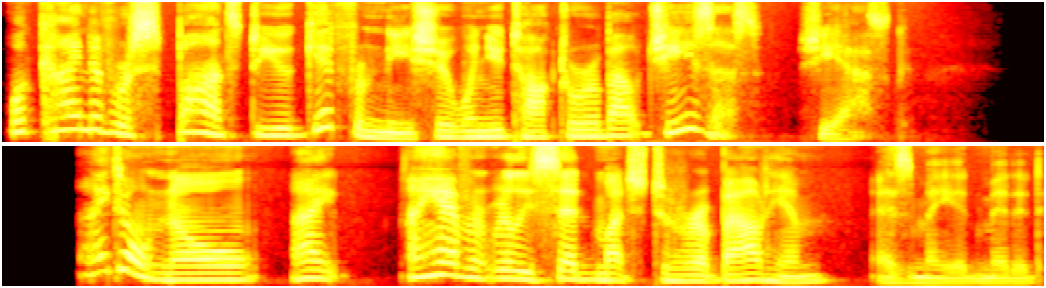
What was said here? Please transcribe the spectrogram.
What kind of response do you get from Nisha when you talk to her about Jesus? she asked. I don't know. I I haven't really said much to her about him, Esme admitted.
